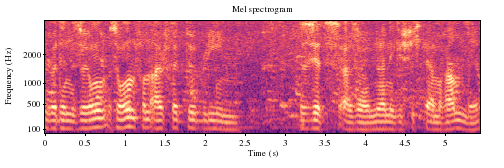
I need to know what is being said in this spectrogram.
über den Sohn, Sohn von Alfred Döblin. Das ist jetzt also nur eine Geschichte am Rande.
